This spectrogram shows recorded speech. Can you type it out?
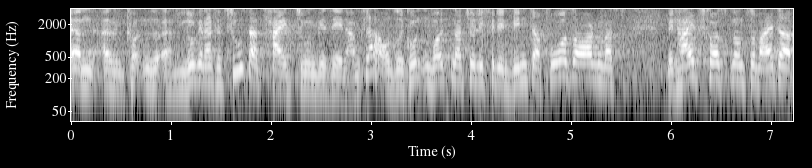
ähm, äh, äh, sogenannte Zusatzheizungen gesehen haben. Klar, unsere Kunden wollten natürlich für den Winter vorsorgen, was mit Heizkosten und so weiter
